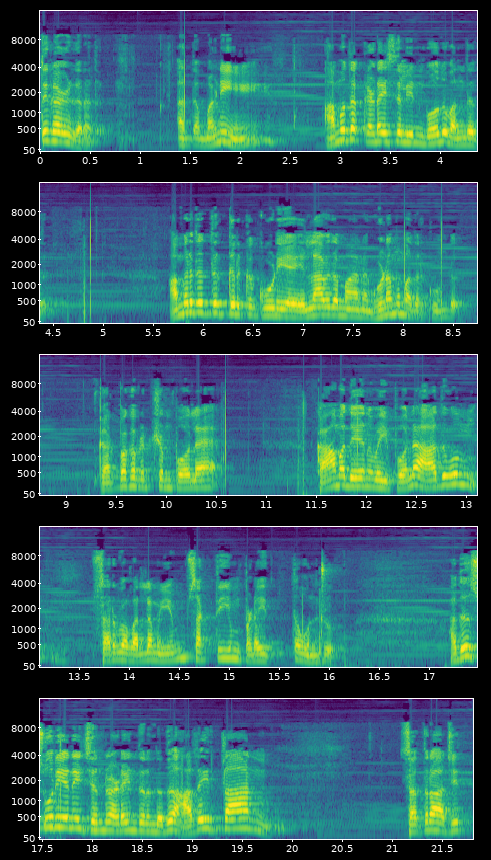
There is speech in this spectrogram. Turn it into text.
திகழ்கிறது. அந்த மணி அமுத கடைசலின் போது வந்தது. அமிர்தத்திற்கு இருக்கக்கூடிய எல்லா விதமான குணமும் அதற்கு உண்டு. கற்பக விரட்சம் போல காமதேனுவை போல அதுவும் சர்வ வல்லமையும் சக்தியும் படைத்த ஒன்று. அது சூரியனை சென்று அடைந்திருந்தது. அதைத்தான் சத்ராஜித்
